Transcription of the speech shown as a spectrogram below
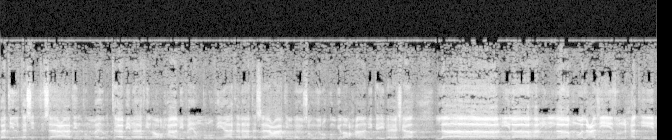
فتلك ست ساعات ثم يؤتى بما في الأرحام فينظر فيها ثلاث ساعات فيصوركم في الأرحام كيف يشاء. لا إله إلا هو العزيز الحكيم.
